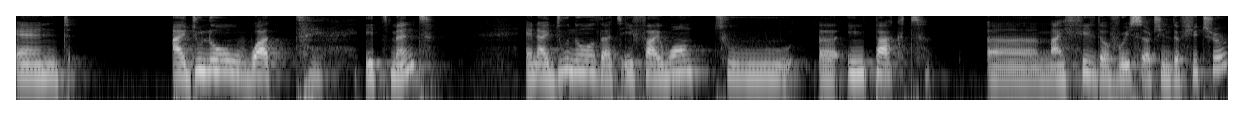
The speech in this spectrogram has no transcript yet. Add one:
And I do know what it meant and I do know that if I want to uh, impact uh, my field of research in the future,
